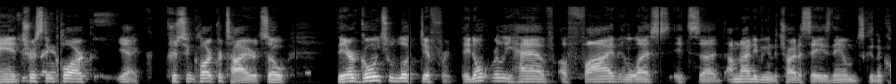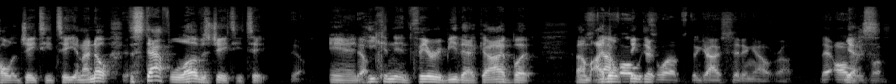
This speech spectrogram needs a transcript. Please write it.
and Tristan Clark, yeah, Tristan Clark retired. So they are going to look different. They don't really have a five unless it's. Uh, I'm not even going to try to say his name. I'm just going to call it JTT. And I know yeah. the staff loves JTT, yeah. and yeah. he can, in theory, be that guy. But Um, I don't think they loves the guy sitting out, Rob. They always yes, love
